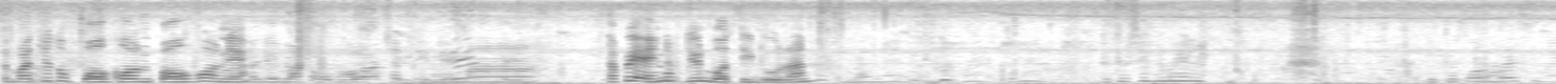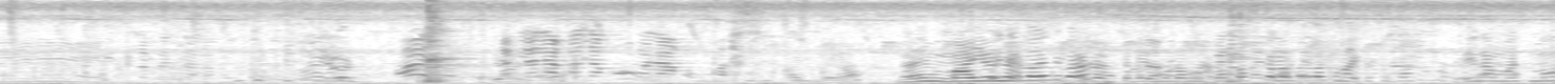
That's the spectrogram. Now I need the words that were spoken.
Tempatnya tuh pohon-pohon ya. Tapi enak Jun buat tiduran. Itu lang mas makita sa bus. Rinang mas mo.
